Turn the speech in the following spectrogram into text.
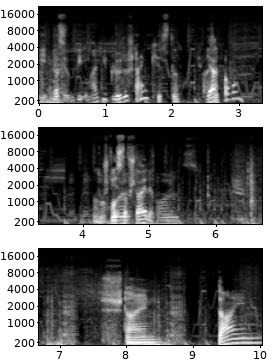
Ich gehe Was? irgendwie immer in die blöde Steinkiste. Ich weiß Ja. nicht warum. Du So, stehst Holz, auf Steine. Holz. Stein. Stein.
